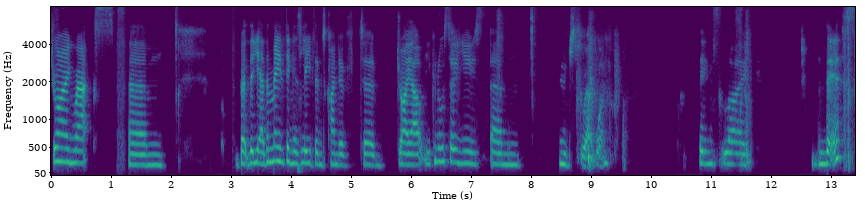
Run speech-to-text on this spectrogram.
drying racks, um, but the, yeah, the main thing is leave them to kind of to dry out. You can also use. um let me just grab one things like this,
